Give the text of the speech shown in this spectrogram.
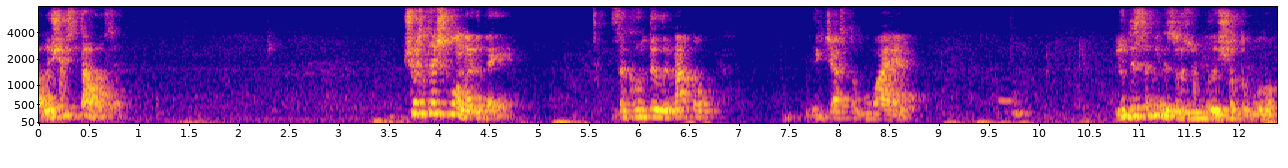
Але щось сталося. Щось знайшло на людей. Закрутили натовп, як часто буває. Люди самі не зрозуміли, що то було.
